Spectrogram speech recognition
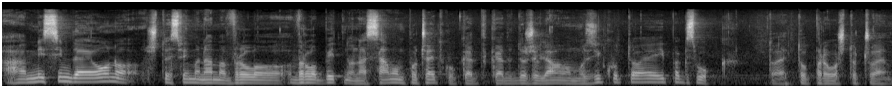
A mislim da je ono što je svima nama vrlo, vrlo bitno na samom početku kad, kad doživljavamo muziku, to je ipak zvuk. To je to prvo što čujemo.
